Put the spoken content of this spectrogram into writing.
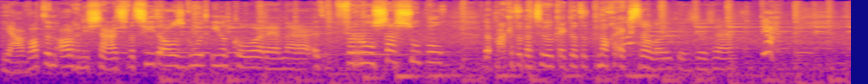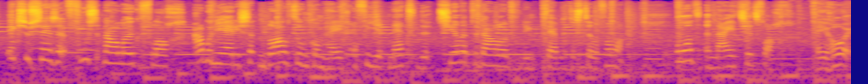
ja, wat een organisatie. Wat ziet alles goed in elkaar. En eh, het voor soepel. Dat maakt het natuurlijk ook dat het nog extra leuk is. Dus eh, ja, ik zou zeggen, voest het nou een leuke vlog. Abonneer je, zet een blauwe toon omheen. En via het net de chill app te downloaden voor die tablet of telefoon. Want een nieuwe chitvlog. Hey hoi!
